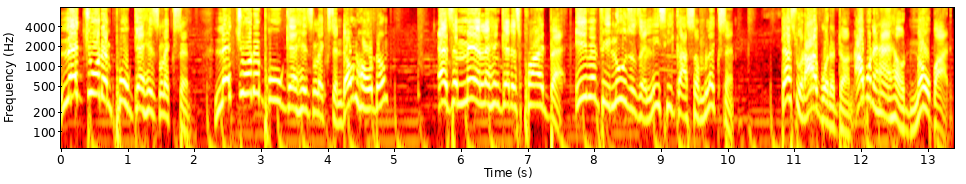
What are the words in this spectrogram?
Let Jordan Poole get his licks in. Let Jordan Poole get his licks in. Don't hold him. As a man, let him get his pride back. Even if he loses, at least he got some licks in. That's what I would have done. I wouldn't have held nobody.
